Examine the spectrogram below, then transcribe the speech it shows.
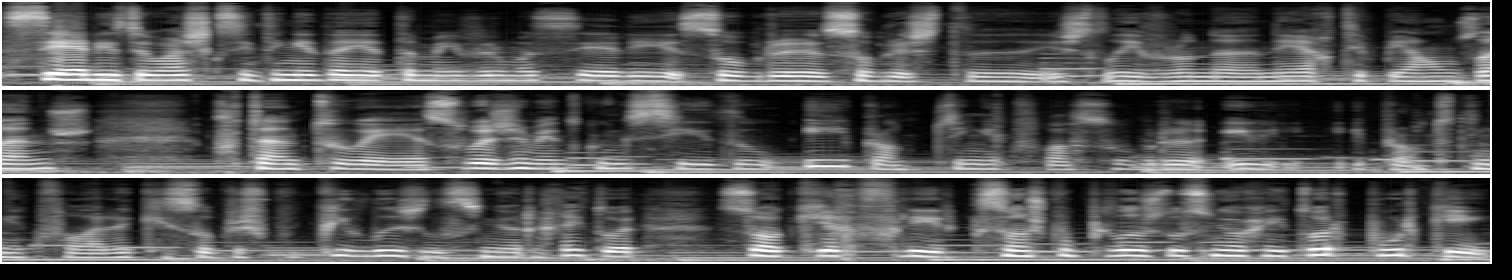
séries. Eu acho que sim, tenho ideia também de ver uma série sobre, sobre este, este livro na, na RTP há uns anos. Portanto, é suavemente conhecido e pronto, tinha que falar sobre. E, e pronto, tinha que falar aqui sobre as pupilas do Senhor Reitor. Só que a referir que são as pupilas do Senhor Reitor, porquê?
